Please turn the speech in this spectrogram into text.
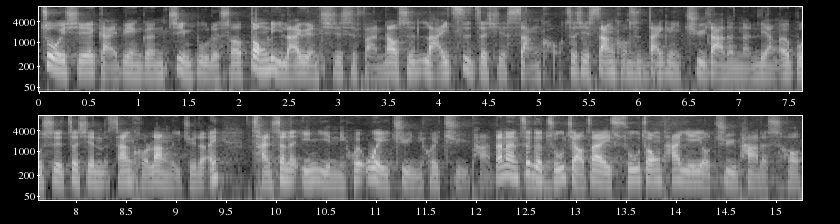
做一些改变跟进步的时候，动力来源其实反倒是来自这些伤口。这些伤口是带给你巨大的能量，而不是这些伤口让你觉得哎产生了阴影，你会畏惧，你会惧怕。当然，这个主角在书中他也有惧怕的时候，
